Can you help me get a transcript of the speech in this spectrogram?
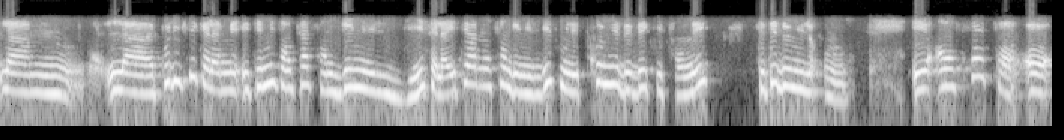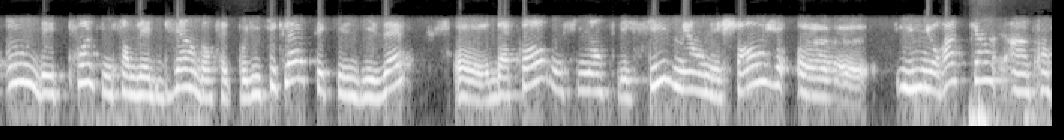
la, la, politique, elle a été mise en place en 2010. Elle a été annoncée en 2010, mais les premiers bébés qui sont nés, c'était 2011. Et en fait, euh, un des points qui me semblait bien dans cette politique-là, c'est qu'il disait, euh, d'accord, on finance les filles, mais en échange, euh, il n'y aura qu'un trans,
